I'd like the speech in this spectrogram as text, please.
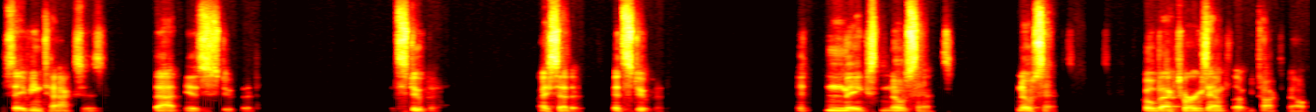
of saving taxes, that is stupid. It's stupid. I said it. It's stupid. It makes no sense. No sense. Go back to our example that we talked about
